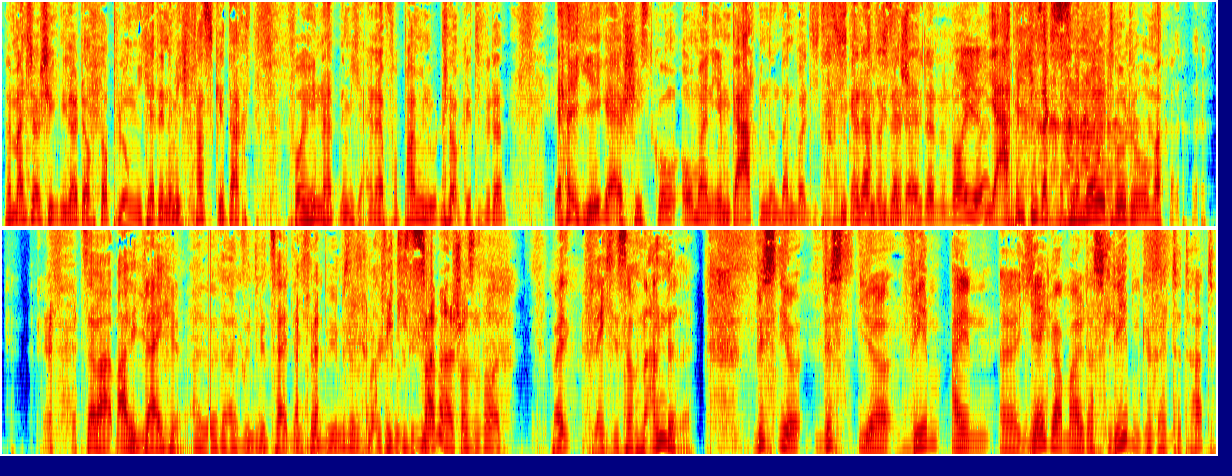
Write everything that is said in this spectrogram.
Weil manchmal schicken die Leute auch Doppelungen. Ich hätte nämlich fast gedacht, vorhin hat nämlich einer vor paar Minuten noch getwittert, der Jäger erschießt Oma in ihrem Garten und dann wollte ich das Hast hier ganz gedacht, das wäre schon suffisant- wieder eine neue? Ja, habe ich gesagt, das ist eine neue tote Oma. Sag mal, war die gleiche. Also da sind wir zeitlich noch, wir müssen das mal Wie die zweimal erschossen worden. Weil vielleicht ist es auch eine andere. Wisst ihr, wisst ihr, wem ein äh, Jäger mal das Leben gerettet hat?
